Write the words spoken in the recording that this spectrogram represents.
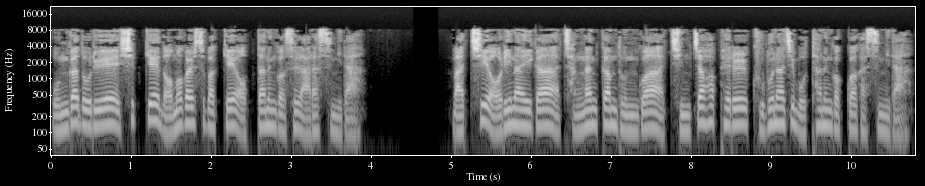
온갖 오류에 쉽게 넘어갈 수밖에 없다는 것을 알았습니다. 마치 어린아이가 장난감 돈과 진짜 화폐를 구분하지 못하는 것과 같습니다.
